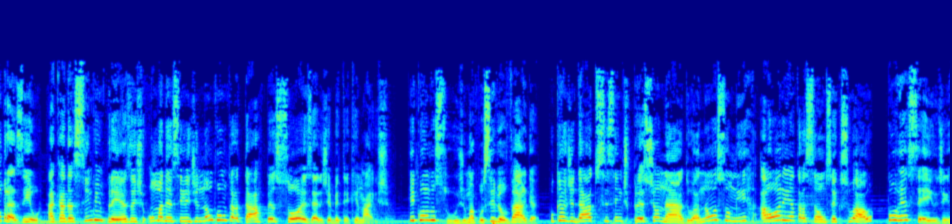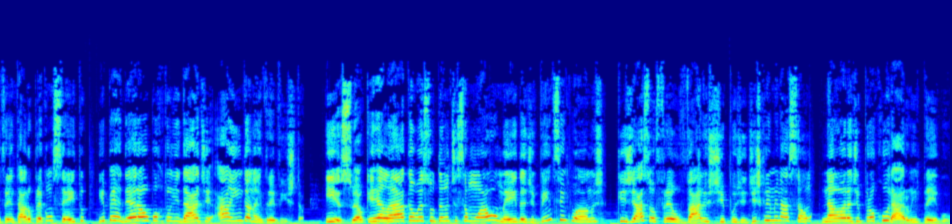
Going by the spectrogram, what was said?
No Brasil, a cada cinco empresas, uma decide não contratar pessoas LGBTQ. E quando surge uma possível vaga, o candidato se sente pressionado a não assumir a orientação sexual por receio de enfrentar o preconceito e perder a oportunidade ainda na entrevista. Isso é o que relata o estudante Samuel Almeida, de 25 anos, que já sofreu vários tipos de discriminação na hora de procurar o um emprego.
